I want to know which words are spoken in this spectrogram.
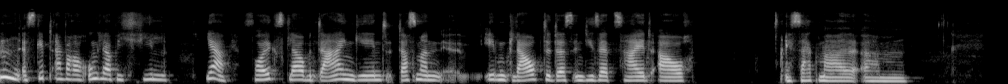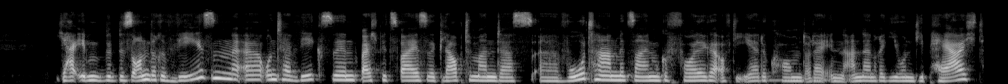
es gibt einfach auch unglaublich viel ja, Volksglaube dahingehend, dass man äh, eben glaubte, dass in dieser Zeit auch, ich sag mal, ähm, ja eben besondere Wesen äh, unterwegs sind. Beispielsweise glaubte man, dass äh, Wotan mit seinem Gefolge auf die Erde kommt oder in anderen Regionen die Percht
